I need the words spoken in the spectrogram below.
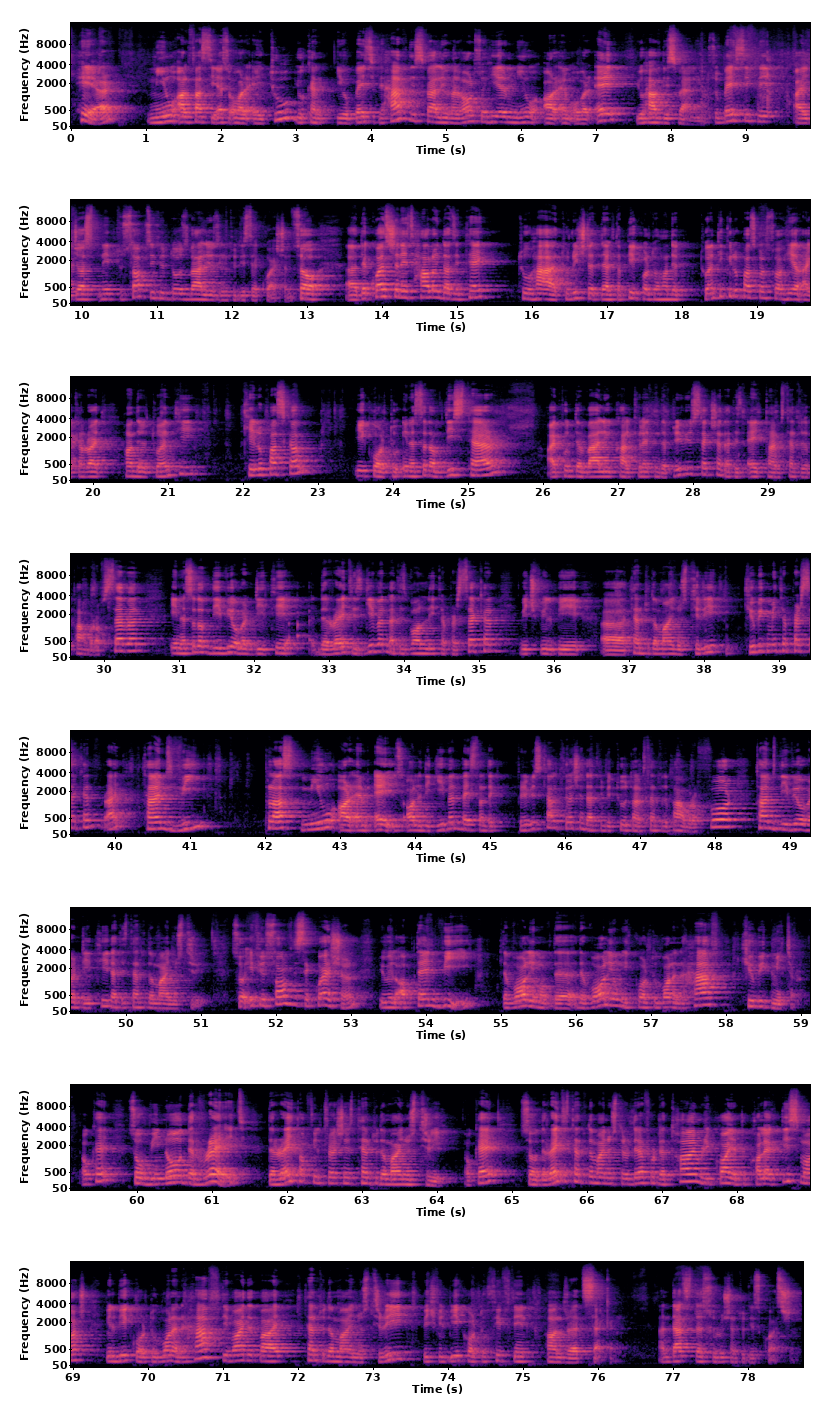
here mu alpha cs over a2 you can you basically have this value and also here mu rm over a you have this value. So basically i just need to substitute those values into this equation. So uh, the question is how long does it take to have to reach the delta p equal to 120 kilopascal? So here i can write 120 kilopascal equal to instead of this term I put the value calculated in the previous section, that is 8 times 10 to the power of 7. In a Instead of dV over dt, the rate is given, that is 1 liter per second, which will be uh, 10 to the minus 3 cubic meter per second, right? Times V plus mu RMA is already given based on the previous calculation, that will be 2 times 10 to the power of 4 times dV over dt, that is 10 to the minus 3. So if you solve this equation, you will obtain V the volume of the, the volume equal to one and a half cubic meter. Okay, so we know the rate, the rate of filtration is 10 to the minus 3. Okay, so the rate is 10 to the minus 3, therefore the time required to collect this much will be equal to one and a half divided by 10 to the minus 3, which will be equal to 1500 seconds. And that's the solution to this question.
